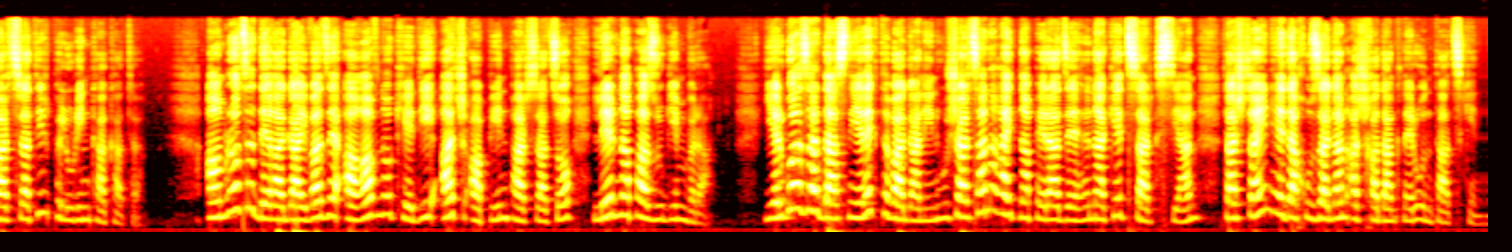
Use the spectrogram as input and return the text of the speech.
բարձրատիր փլուրին քակաթը։ Ամրոցը դեղագայված է Աղավնո քեդի աչ ափին բարձրացող Լեռնապազուկին վրա։ 2013 թվականին հուշարձանը հայտնաբերած է Հնակետ Սարգսյան դաշտային հետախուզական աշխատանքներու ընթացքին։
